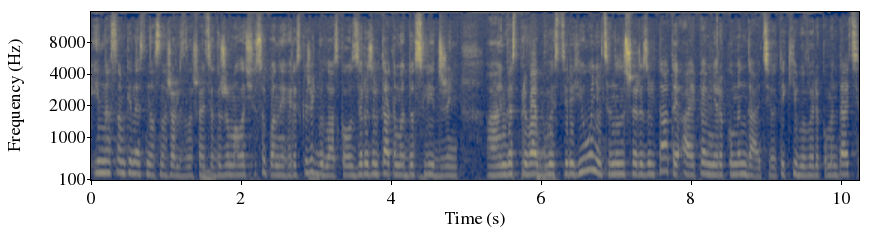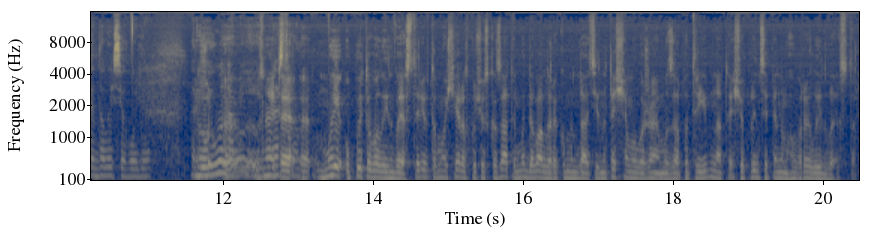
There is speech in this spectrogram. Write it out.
І на сам кінець у нас, на жаль, залишається дуже мало часу. Пане Ігорі, скажіть, будь ласка, от за результатами досліджень інвестпривабливості регіонів, це не лише результати, а й певні рекомендації. От які би ви рекомендації дали сьогодні регіонам Ну, і е, знаєте, інвесторам? е, ми опитували інвесторів, тому ще раз хочу сказати, ми давали рекомендації на те, що ми вважаємо за потрібне, те, що в принципі нам говорили інвестори.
